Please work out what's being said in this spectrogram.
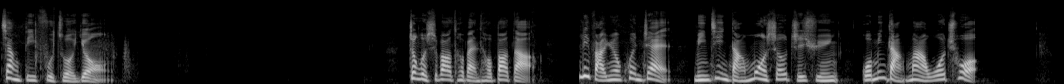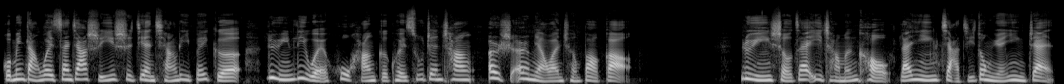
降低副作用。中国时报头版头报道，立法院混战，民进党没收质询，国民党骂龌龊。国民党为三加十一事件强力悲歌，绿营立委护航阁魁苏贞昌二十二秒完成报告。绿营守在议场门口，蓝营甲级动员应战。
